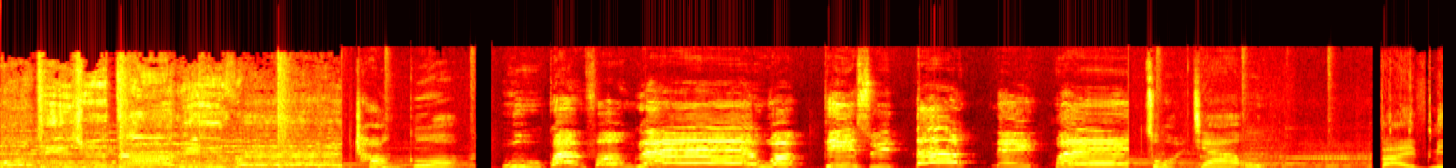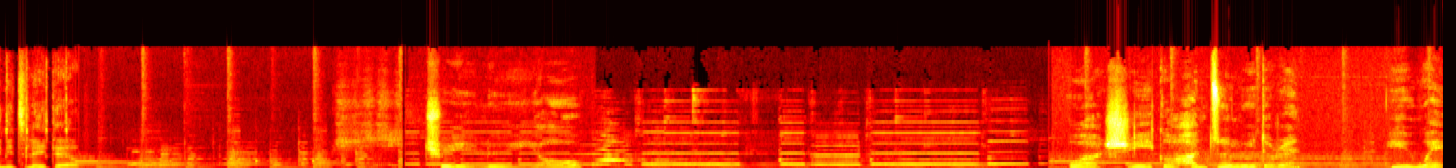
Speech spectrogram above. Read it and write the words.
我听觉得你会。唱歌。无关风月，我体恤的你回。做家务。Five minutes later. 去旅游。我是一个很自律的人，因为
